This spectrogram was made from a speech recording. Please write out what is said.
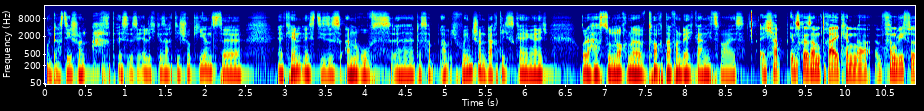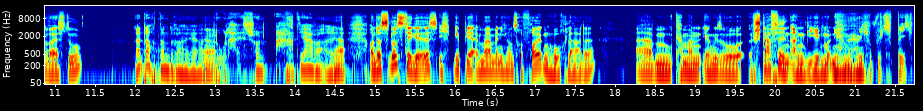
Und dass die schon acht ist, ist ehrlich gesagt die schockierendste Erkenntnis dieses Anrufs. Äh, das habe hab ich vorhin schon dachte ich, das kann ich gar nicht. Oder hast du noch eine Tochter, von der ich gar nichts weiß? Ich habe insgesamt drei Kinder. Von wie viel weißt du? Na doch, dann drei, ja. Ja. Lola ist schon acht Jahre alt. Ja. Und das Lustige ist, ich gebe ja immer, wenn ich unsere Folgen hochlade, ähm, kann man irgendwie so Staffeln angeben und ich, ich, ich,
